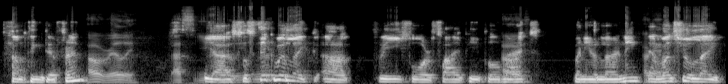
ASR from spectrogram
something different. oh really that's Yeah, so stick that? with like uh, three, four, five people Oh. max when you're learning, Okay. and once you're like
